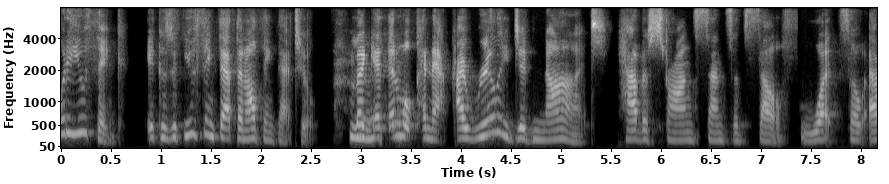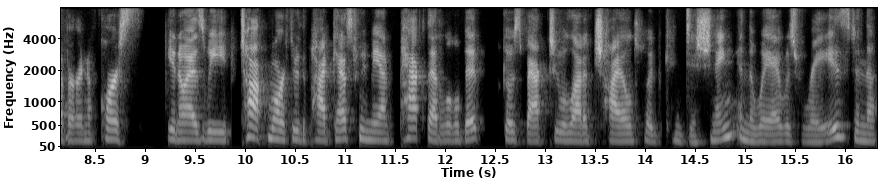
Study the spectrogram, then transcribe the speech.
What do you think? Because if you think that, then I'll think that too. Mm-hmm. Like, and then we'll connect. I really did not have a strong sense of self whatsoever. And of course, you know, as we talk more through the podcast, we may unpack that a little bit. Goes back to a lot of childhood conditioning and the way I was raised and the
